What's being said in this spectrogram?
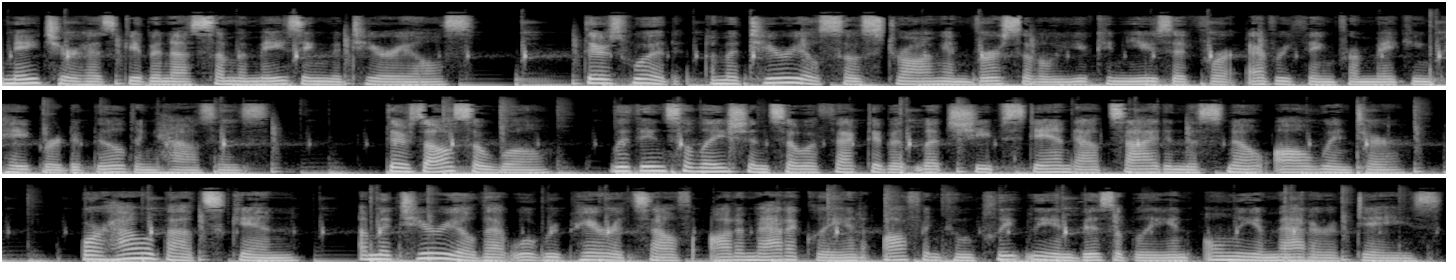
Nature has given us some amazing materials. There's wood, a material so strong and versatile you can use it for everything from making paper to building houses. There's also wool, with insulation so effective it lets sheep stand outside in the snow all winter. Or how about skin, a material that will repair itself automatically and often completely invisibly in only a matter of days?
